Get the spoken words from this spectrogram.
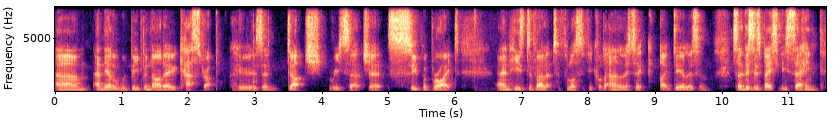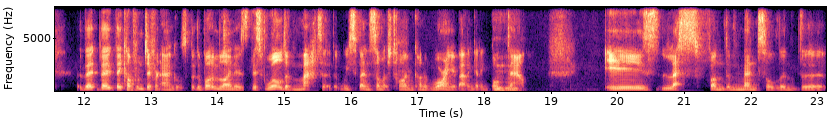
Um, and the other would be Bernardo Kastrup, who is a Dutch researcher, super bright, and he's developed a philosophy called analytic idealism. So this is basically saying that they, they come from different angles, but the bottom line is this world of matter that we spend so much time kind of worrying about and getting bogged Mhm. down is less fundamental than the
